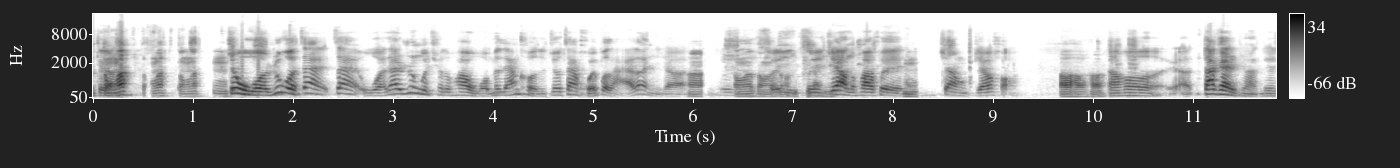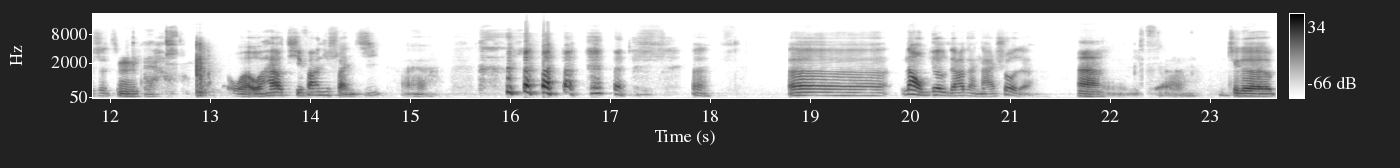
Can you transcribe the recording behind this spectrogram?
懂了，懂了，懂了。嗯，就我如果再再我再润过去的话，我们两口子就再回不来了，你知道吧？啊，懂了，懂了。所以所以这样的话会这样比较好。好好好。然后大概是这样，就是嗯，哎呀，我我还要提防你反击，哎呀，嗯呃，那我们就聊点难受的。啊，这个。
